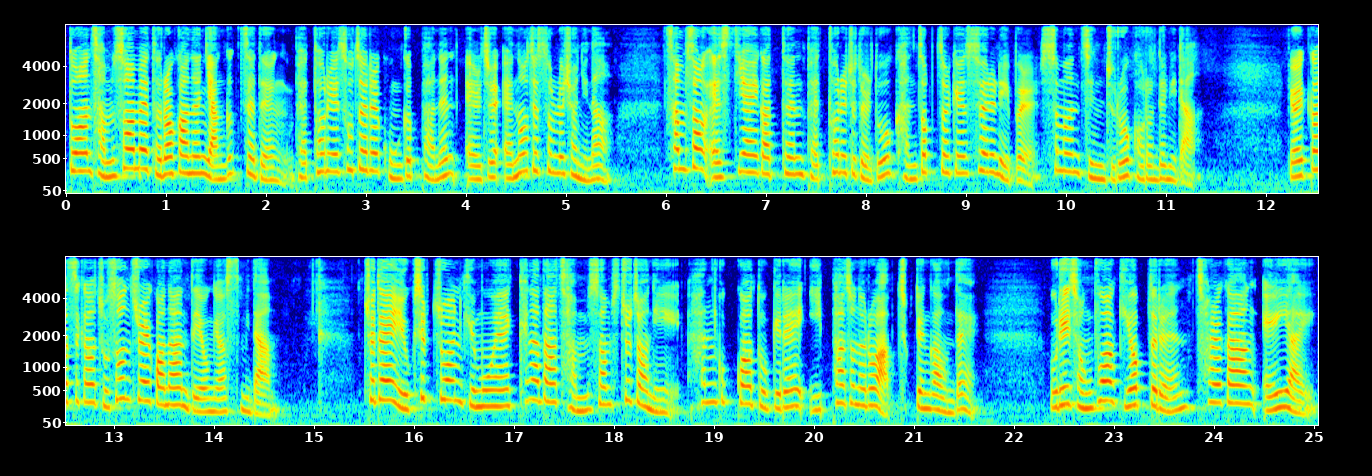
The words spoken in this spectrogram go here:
또한 잠수함에 들어가는 양극재 등 배터리 소재를 공급하는 LG 에너지 솔루션이나 삼성 SDI 같은 배터리주들도 간접적인 수혜를 입을 숨은 진주로 거론됩니다. 여기까지가 조선주에 관한 내용이었습니다. 최대 60조 원 규모의 캐나다 잠수함 수주전이 한국과 독일의 2파전으로 압축된 가운데 우리 정부와 기업들은 철강, AI,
